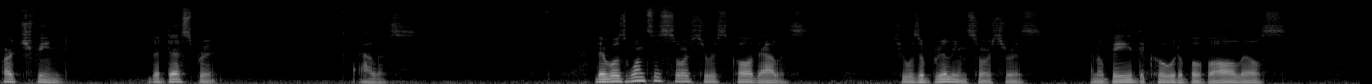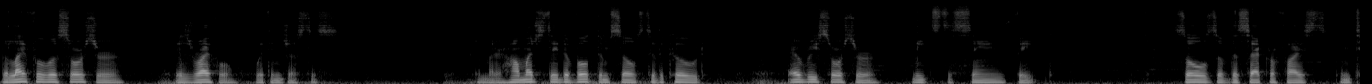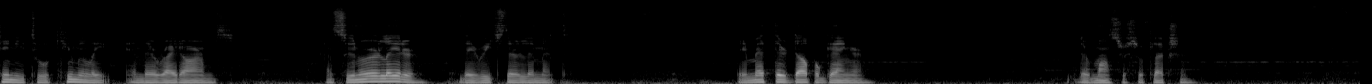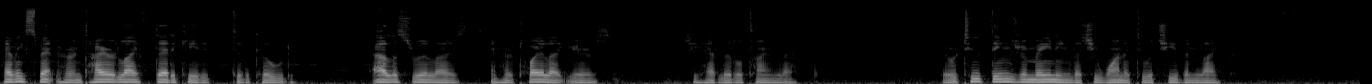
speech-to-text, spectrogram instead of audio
Archfiend, the desperate Alice. There was once a sorceress called Alice. She was a brilliant sorceress and obeyed the code above all else. The life of a sorcerer is rife with injustice. No matter how much they devote themselves to the code, every sorcerer meets the same fate. Souls of the sacrificed continue to accumulate in their right arms and sooner or later they reached their limit. They met their doppelganger, their monstrous reflection. Having spent her entire life dedicated to the code, Alice realized in her twilight years she had little time left. There were two things remaining that she wanted to achieve in life.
